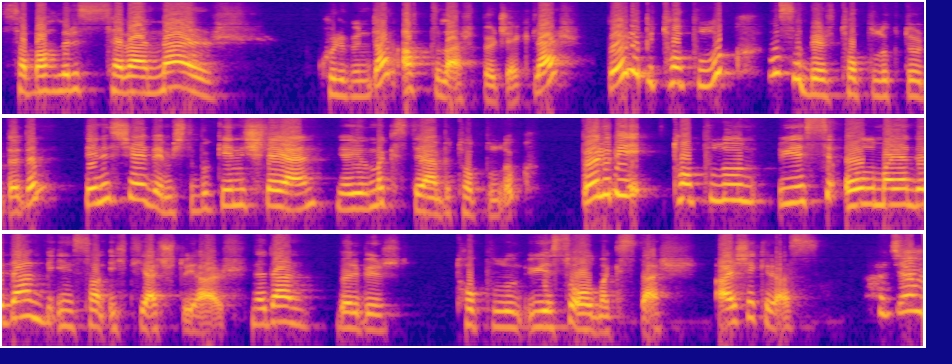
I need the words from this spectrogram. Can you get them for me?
sabahları sevenler kulübünden attılar böcekler. Böyle bir topluluk nasıl bir topluluktur dedim. Deniz şey demişti bu genişleyen, yayılmak isteyen bir topluluk. Böyle bir topluluğun üyesi olmaya neden bir insan ihtiyaç duyar? Neden böyle bir topluluğun üyesi olmak ister? Ayşe Kiraz. Hocam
